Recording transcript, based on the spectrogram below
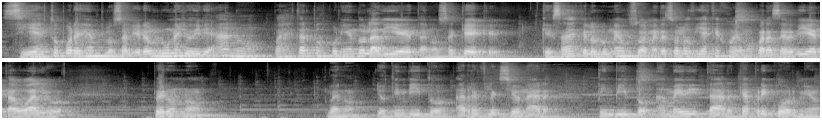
Si esto, por ejemplo, saliera un lunes, yo diría, ah, no, vas a estar posponiendo la dieta, no sé qué, que, sabes que los lunes usualmente son los días que cogemos para hacer dieta o algo, pero no, bueno, yo te invito a reflexionar, te invito a meditar, Capricornio,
